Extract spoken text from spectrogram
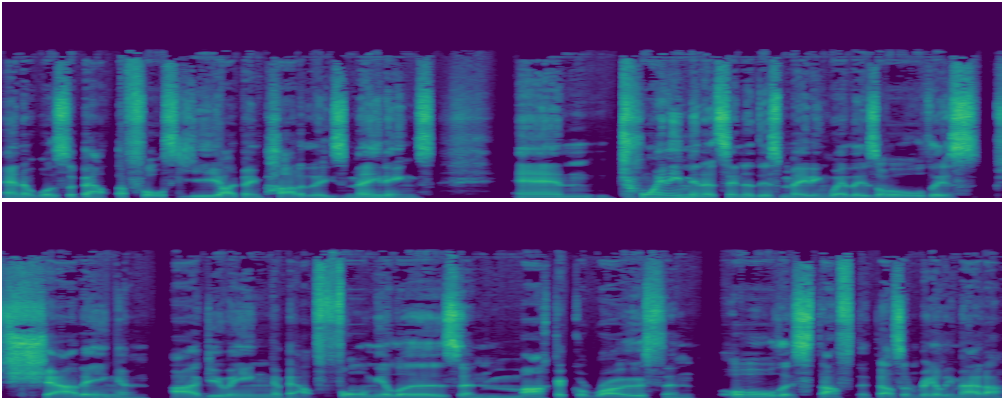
And it was about the fourth year I'd been part of these meetings. And 20 minutes into this meeting, where there's all this shouting and arguing about formulas and market growth and all this stuff that doesn't really matter,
